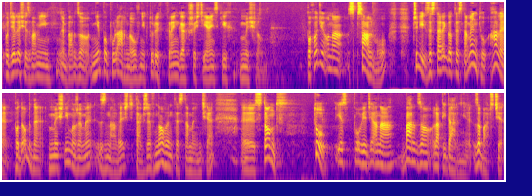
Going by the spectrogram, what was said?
podzielę się z Wami bardzo niepopularną w niektórych kręgach chrześcijańskich myślą. Pochodzi ona z Psalmu, czyli ze Starego Testamentu, ale podobne myśli możemy znaleźć także w Nowym Testamencie. E, stąd tu jest powiedziana bardzo lapidarnie. Zobaczcie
